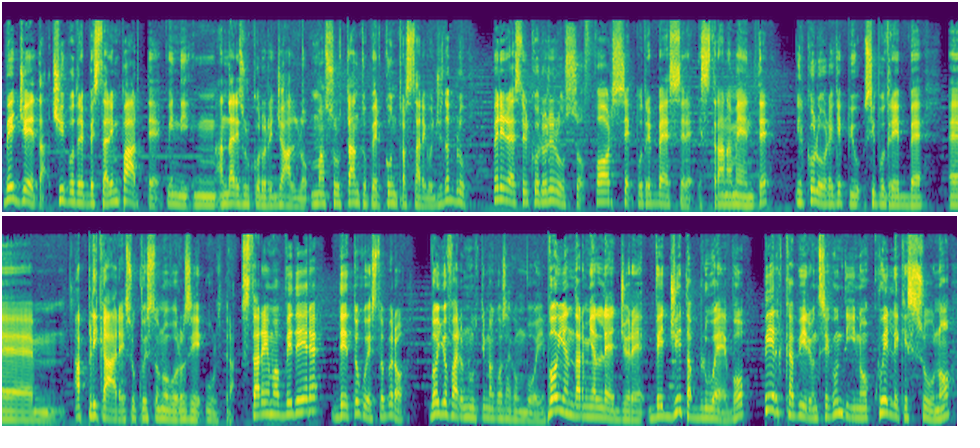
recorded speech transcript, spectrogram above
Vegeta ci potrebbe stare in parte, quindi mh, mm, andare sul colore giallo, ma soltanto per contrastare Gogeta blu. Per il resto il colore rosso forse potrebbe essere, stranamente, il colore che più si potrebbe ehm, applicare su questo nuovo Rosé Ultra. Staremo a vedere. Detto questo però, voglio fare un'ultima cosa con voi. Voglio andarmi a leggere Vegeta Blue Evo per capire un secondino quelle che sono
